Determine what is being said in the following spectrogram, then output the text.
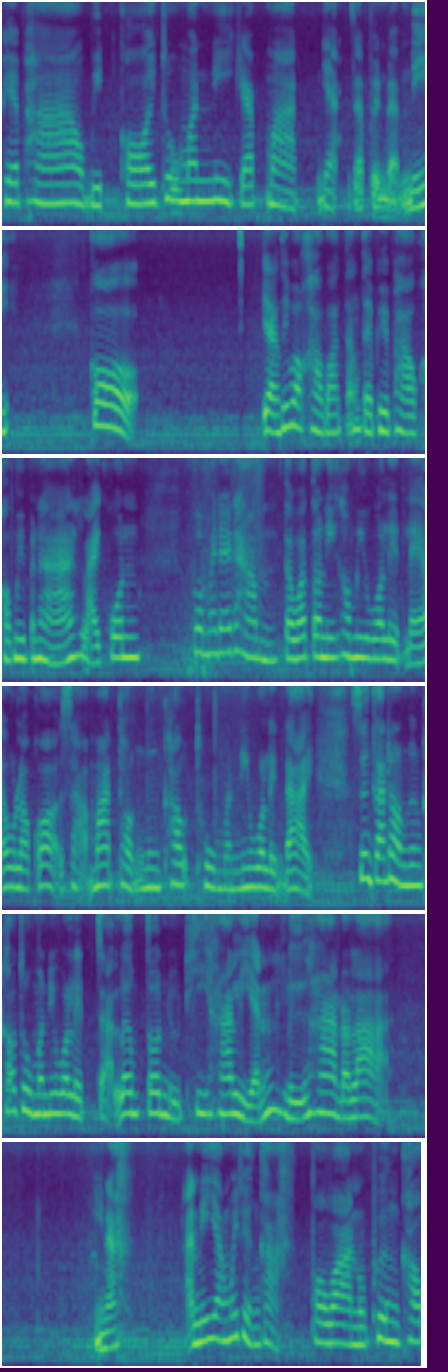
PayPal Bitcoin To Money GrabMart เนี่ยจะเป็นแบบนี้ ก็ อย่างที่บอกค่ะว่าตั้งแต่ PayPal เขามีปัญหาหลายคนก็ไม่ได้ทำ แต่ว่าตอนนี้เขามี wallet แล้ว เราก็สามารถถอนเงินเข้า To Money Wallet ได้ ซึ่งการถอนเงินเข้า To Money Wallet จะเริ่มต้นอยู่ที่ 5 เหรียญหรือ 5 ดอลลาร์ นี่นะ อันนี้ยังไม่ถึงค่ะ เพราะว่านุชเพิ่งเข้า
